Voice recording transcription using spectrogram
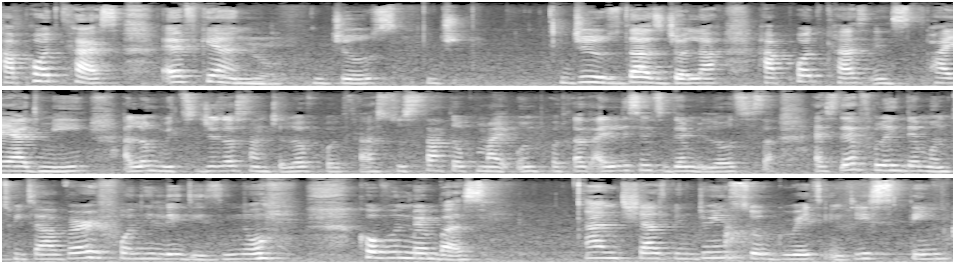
her podcast fk and jules Jules, that's Jola. Her podcast inspired me, along with Jesus and Jolove podcast, to start up my own podcast. I listen to them a lot. I started following them on Twitter. Very funny ladies, you know, Coven members. And she has been doing so great in this thing.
